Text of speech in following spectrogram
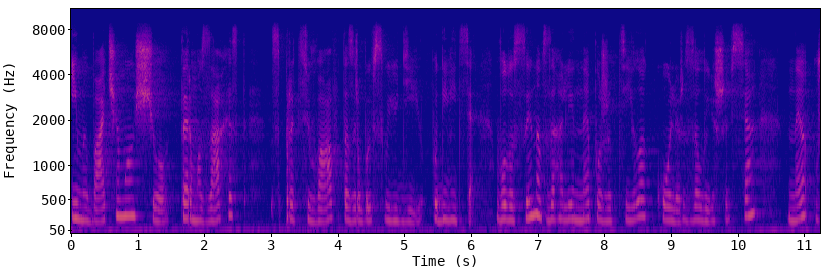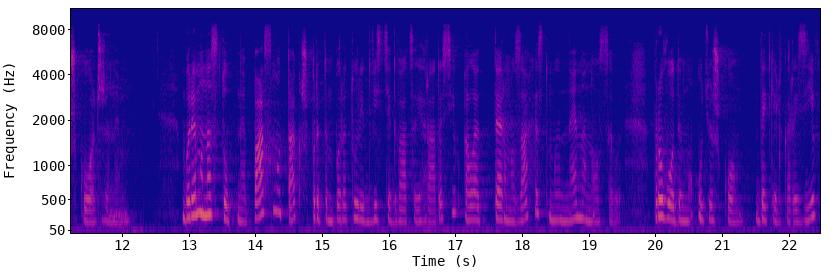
і ми бачимо, що термозахист спрацював та зробив свою дію. Подивіться, волосина взагалі не пожовтіла, колір залишився неушкодженим. Беремо наступне пасмо також при температурі 220 градусів, але термозахист ми не наносили. Проводимо утюжком декілька разів,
